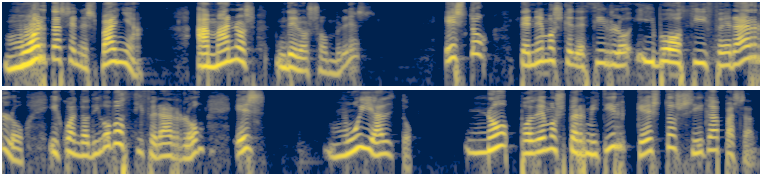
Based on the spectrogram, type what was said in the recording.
muertas en España a manos de los hombres. Esto tenemos que decirlo y vociferarlo. Y cuando digo vociferarlo es muy alto. No podemos permitir que esto siga pasando.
